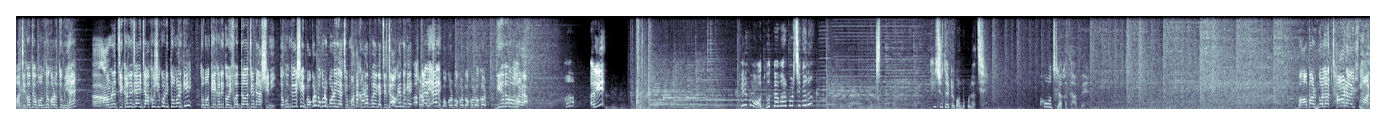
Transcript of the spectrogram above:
বাজে কথা বন্ধ করো তুমি হ্যাঁ? আমরা যেখানে যাই যা খুশি করি। তোমার কি? তোমাকে এখানে কৈফত দেওয়ার জন্য আসিনি। তখন থেকে সেই বকর বকর করে যাচ্ছ মাথা খারাপ হয়ে গেছে। যাও ওখান থেকে। আরে, আরে। বকর বকর বকর বকর। দিয়ে দেবো ভাড়া। আরে। এরকম অদ্ভুত ব্যবহার করছে কেন? কিছু তো একটা গন্ডগোল আছে। খোঁজ লাগাতে হবে। বাবার গলা ছাড় আয়ুষ্মান।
